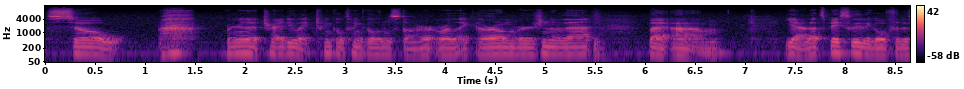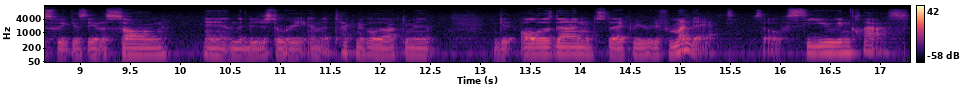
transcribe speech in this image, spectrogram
So we're gonna try to do like Twinkle Twinkle Little Star or like our own version of that. But um, yeah, that's basically the goal for this week is to get a song and the digistory and the technical document and get all those done so that I can be ready for Monday. So see you in class.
